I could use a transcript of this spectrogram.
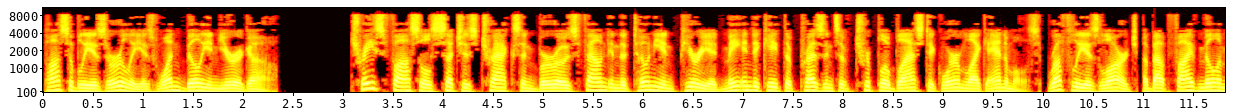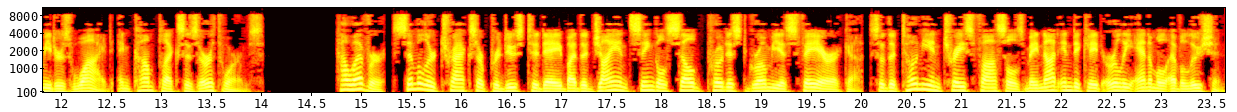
possibly as early as 1 billion year ago. Trace fossils such as tracks and burrows found in the Tonian period may indicate the presence of triploblastic worm-like animals, roughly as large about 5 mm wide and complex as earthworms. However, similar tracks are produced today by the giant single-celled protist Gromia sphaerica, so the Tonian trace fossils may not indicate early animal evolution.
